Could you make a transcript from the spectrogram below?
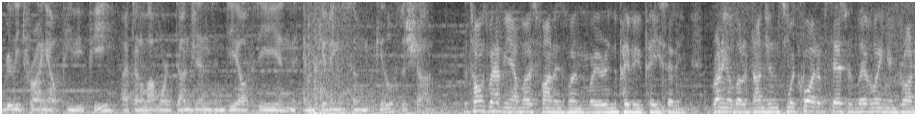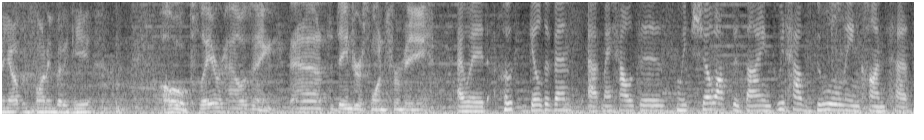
really trying out PvP. I've done a lot more dungeons and DLC and, and giving some guilds a shot. The times we're having our most fun is when we're in the PvP setting, running a lot of dungeons. We're quite obsessed with leveling and grinding up and finding better gear. Oh, player housing. That's a dangerous one for me. I would host guild events at my houses. We'd show off designs. We'd have dueling contests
